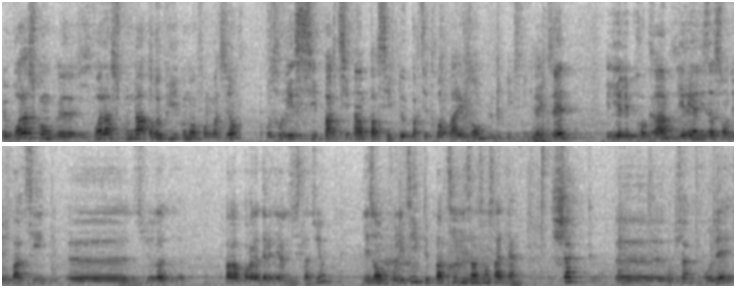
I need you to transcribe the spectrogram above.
Et voilà ce qu'on euh, voilà ce qu'on a recueilli comme information. Vous trouvez ici partie 1, partie 2, partie 3 par exemple, X, Y, Z. Il y a les programmes, les réalisations des partis euh, par rapport à la dernière législature, les hommes politiques des partis, les instances internes. Chaque chaque volet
